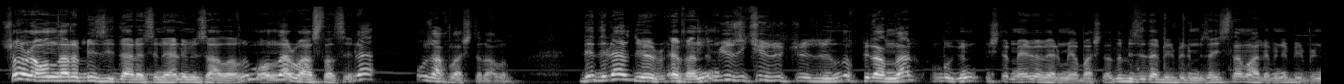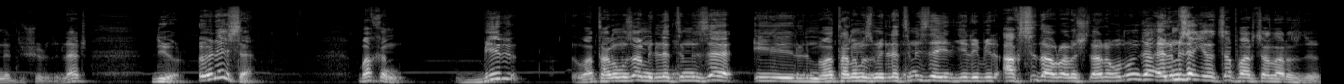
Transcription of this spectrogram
Sonra onları biz idaresini elimize alalım. Onlar vasıtasıyla uzaklaştıralım. Dediler diyor efendim 100 200 300 yıllık planlar bugün işte meyve vermeye başladı. Bizi de birbirimize İslam alemini birbirine düşürdüler diyor. Öyleyse bakın bir vatanımıza milletimize vatanımız milletimizle ilgili bir aksi davranışları olunca elimize geçse parçalarız diyor.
